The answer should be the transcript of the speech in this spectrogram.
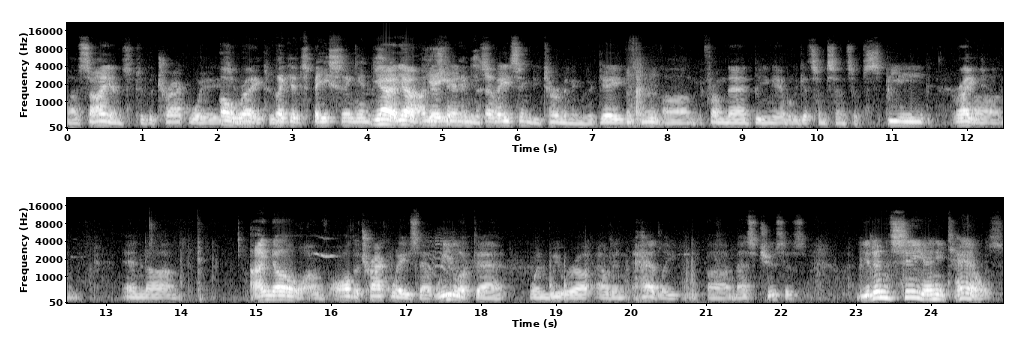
uh, science to the trackways. Oh, you know, right, to- like in spacing and yeah, stuff, yeah, the understanding the stuff. spacing, determining the gait. Mhm. Um, from that, being able to get some sense of speed. Right. Um, and um, I know of all the trackways that we looked at when we were out, out in Hadley, uh, Massachusetts. You didn't see any tails.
